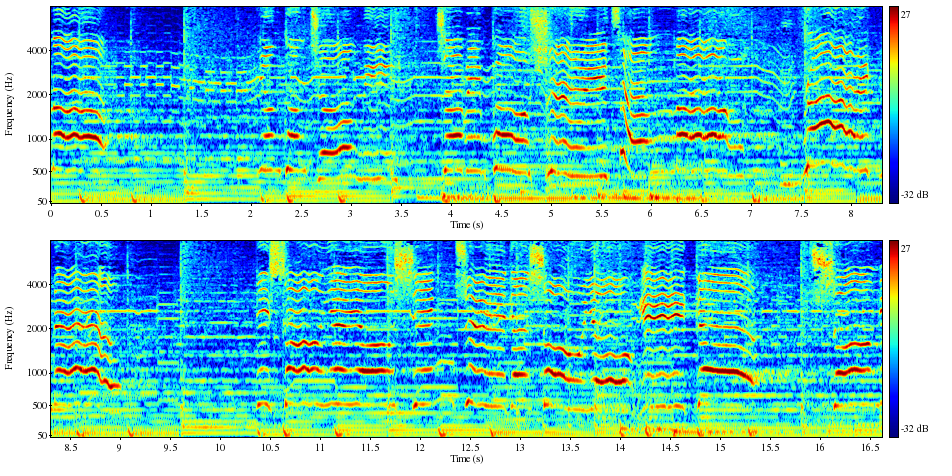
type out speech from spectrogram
了，阳光证明这并不是一场梦。Right now，闭上眼，用心去感受，有一个声音，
